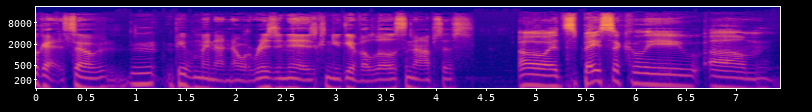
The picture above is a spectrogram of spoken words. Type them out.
Okay, so mm, people may not know what Risen is. Can you give a little synopsis? Oh, it's basically um,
